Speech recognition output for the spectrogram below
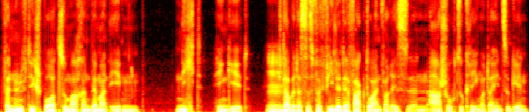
vernünftig Sport zu machen, wenn man eben nicht hingeht. Mhm. Ich glaube, dass es für viele der Faktor einfach ist, einen Arsch hochzukriegen und dahin zu gehen.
